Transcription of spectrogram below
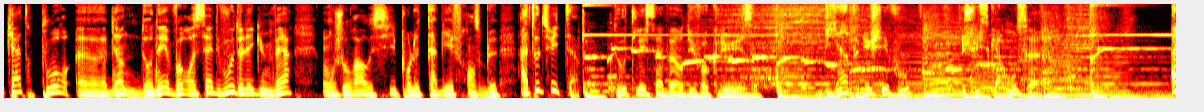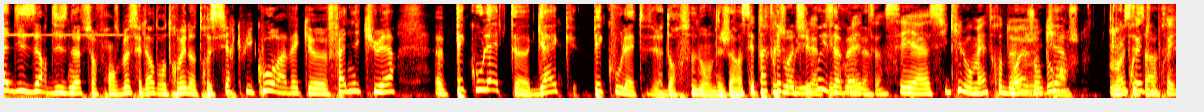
04 pour euh, bien donner vos recettes, vous, de légumes verts. On jouera aussi pour le tablier France Bleu. À tout de suite. Toutes les saveurs du Vaucluse. Bienvenue chez vous jusqu'à 11h. À 10h19 sur France Bleu, c'est l'heure de retrouver notre circuit court avec euh, Fanny QR, euh, Pécoulette, GAC Pécoulette. J'adore ce nom déjà. C'est pas très loin de chez vous, Isabelle. Pécoulette. C'est à 6 km de Ouais. Tout Ouais, près, ça. près.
